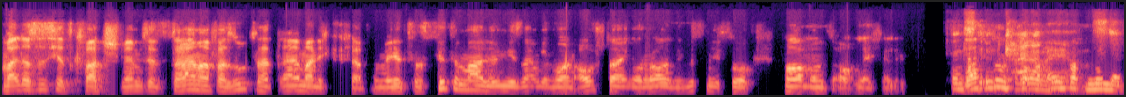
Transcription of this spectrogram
weil das ist jetzt Quatsch. Wir haben es jetzt dreimal versucht, es hat dreimal nicht geklappt. Wenn wir jetzt das vierte Mal irgendwie sagen, wir wollen aufsteigen oder wir wissen nicht so, machen wir uns auch lächerlich. Uns Lass uns doch einfach nur mal,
